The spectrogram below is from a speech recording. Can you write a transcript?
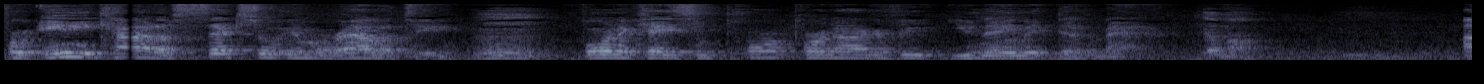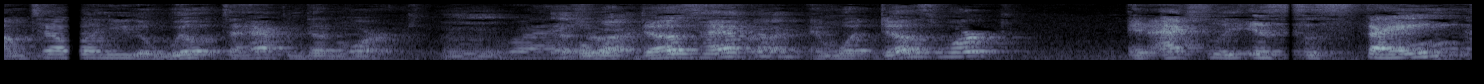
for any kind of sexual immorality, mm. fornication, por- pornography, you name it, doesn't matter. Come on. I'm telling you, the will it to happen doesn't work. Mm. Right. That's But right. what does happen right. and what does work and actually is sustained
